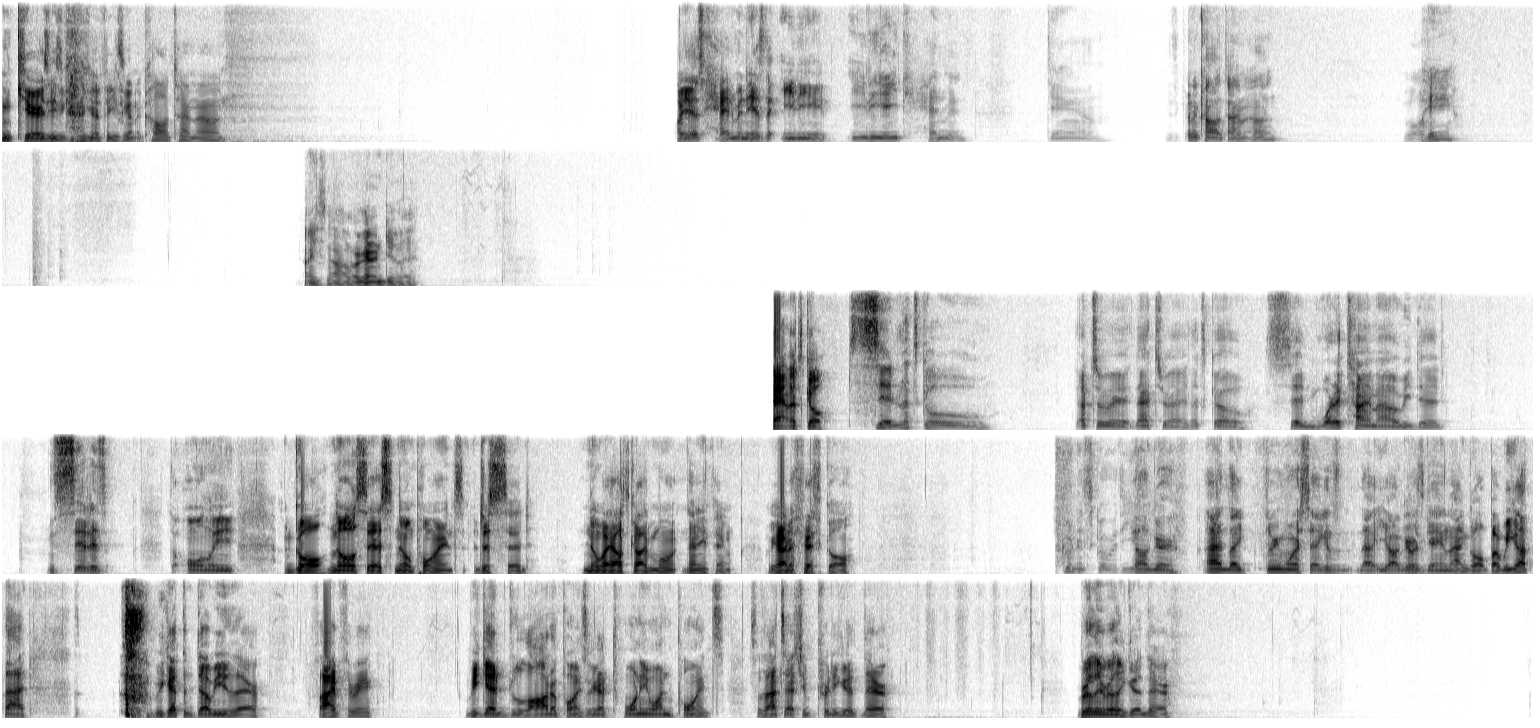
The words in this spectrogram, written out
I'm curious he's gonna, if he's going to call a timeout. Oh, he has Hedman. He has the 88, 88 Hedman. Damn. He's going to call a timeout? Will he? No, he's not. We're going to do it. Let's go. Sid, let's go. That's right. That's right. Let's go. Sid, what a timeout we did. Sid is the only goal. No assists, no points. Just Sid. Nobody else got more anything. We got a fifth goal. Couldn't score with Jagr. I had like three more seconds that Jagr was getting that goal. But we got that. we got the W there. 5 3. We get a lot of points. We got 21 points. So that's actually pretty good there. Really, really good there.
